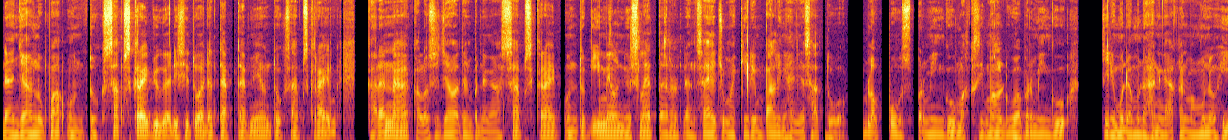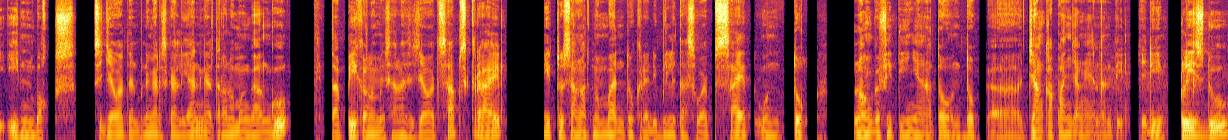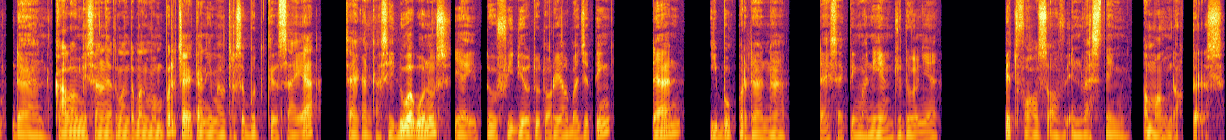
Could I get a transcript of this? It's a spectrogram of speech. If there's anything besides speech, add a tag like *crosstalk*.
dan jangan lupa untuk subscribe juga di situ ada tab-tabnya untuk subscribe. Karena kalau sejawat dan pendengar subscribe untuk email newsletter dan saya cuma kirim paling hanya satu blog post per minggu maksimal dua per minggu. Jadi mudah-mudahan nggak akan memenuhi inbox sejawat dan pendengar sekalian nggak terlalu mengganggu. Tapi kalau misalnya sejawat subscribe itu sangat membantu kredibilitas website untuk longevity-nya atau untuk uh, jangka panjangnya nanti. Jadi please do dan kalau misalnya teman-teman mempercayakan email tersebut ke saya, saya akan kasih dua bonus yaitu video tutorial budgeting dan ebook perdana Dissecting Money yang judulnya Pitfalls of Investing Among Doctors.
